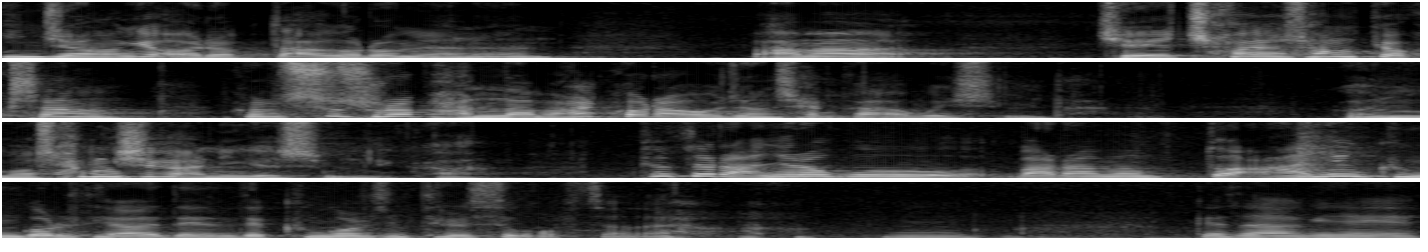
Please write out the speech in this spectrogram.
인정하기 어렵다 그러면은 아마 제 처의 성격상 그럼 스스로 반납할 거라고 저는 생각하고 있습니다. 그건 뭐 상식 아니겠습니까? 표절 아니라고 말하면 또 아닌 근거를 대야 되는데 근거를 지금 댈 수가 없잖아요. 음. 그래서 그냥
